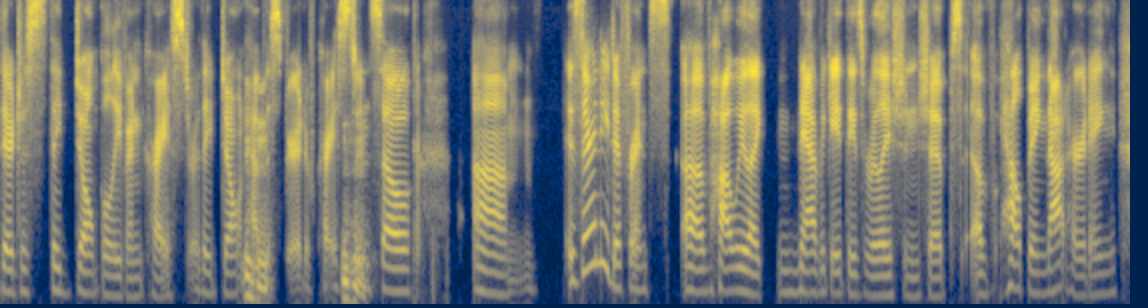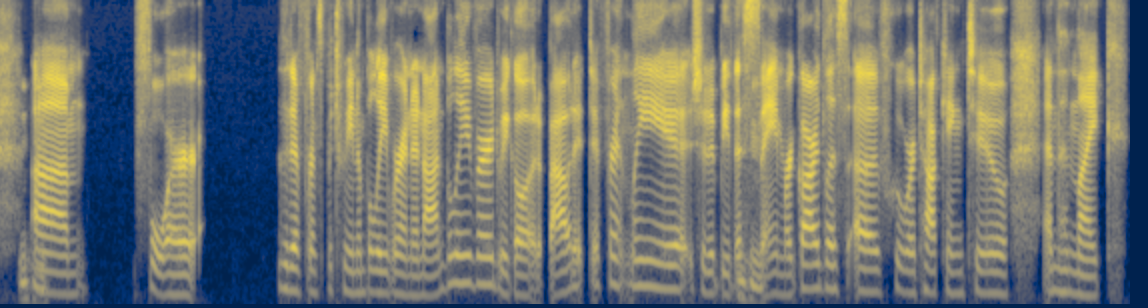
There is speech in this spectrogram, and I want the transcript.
they're just, they don't believe in Christ or they don't mm-hmm. have the spirit of Christ. Mm-hmm. And so, um, is there any difference of how we like navigate these relationships of helping, not hurting, mm-hmm. um, for the difference between a believer and a non-believer? Do we go about it differently? Should it be the mm-hmm. same regardless of who we're talking to? And then like,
